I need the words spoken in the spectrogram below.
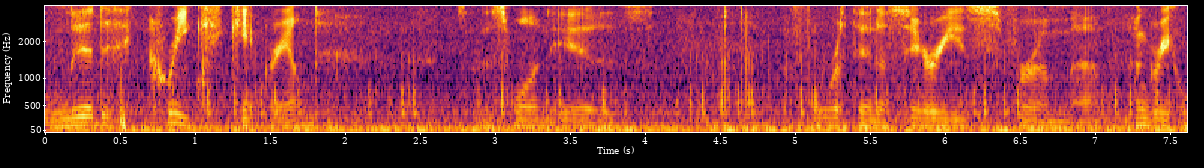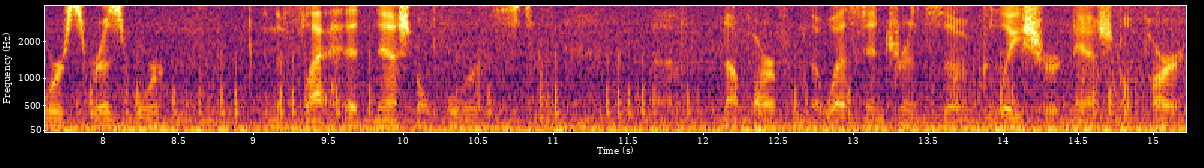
Lid Creek Campground. So this one is fourth in a series from uh, Hungry Horse Reservoir in the Flathead National Forest, uh, not far from the west entrance of Glacier National Park.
